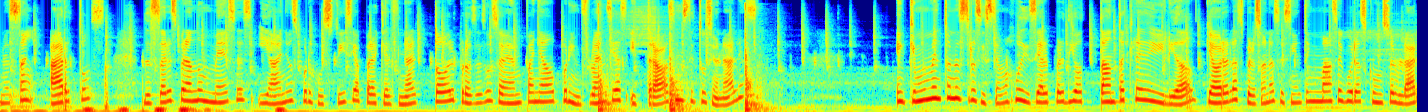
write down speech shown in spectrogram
¿No están hartos de estar esperando meses y años por justicia para que al final todo el proceso se vea empañado por influencias y trabas institucionales? ¿En qué momento nuestro sistema judicial perdió tanta credibilidad que ahora las personas se sienten más seguras con un celular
